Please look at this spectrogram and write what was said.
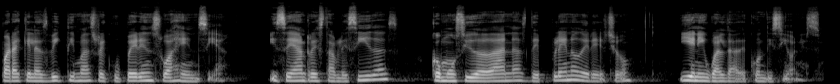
para que las víctimas recuperen su agencia y sean restablecidas como ciudadanas de pleno derecho y en igualdad de condiciones.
